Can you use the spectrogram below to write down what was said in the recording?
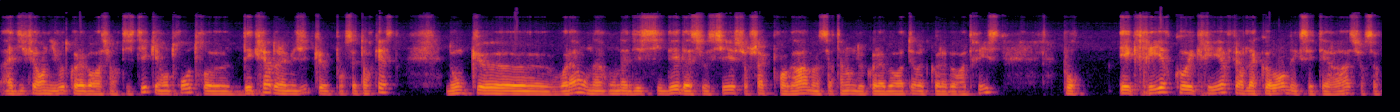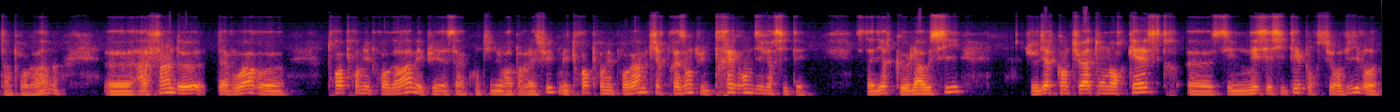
à différents niveaux de collaboration artistique et entre autres euh, d'écrire de la musique pour cet orchestre. Donc euh, voilà, on a, on a décidé d'associer sur chaque programme un certain nombre de collaborateurs et de collaboratrices pour écrire, coécrire, faire de la commande, etc. sur certains programmes, euh, afin de d'avoir euh, trois premiers programmes, et puis ça continuera par la suite, mais trois premiers programmes qui représentent une très grande diversité. C'est-à-dire que là aussi, je veux dire, quand tu as ton orchestre, euh, c'est une nécessité pour survivre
